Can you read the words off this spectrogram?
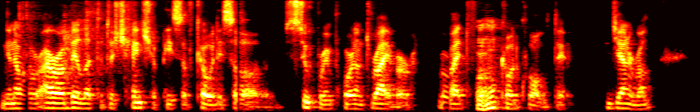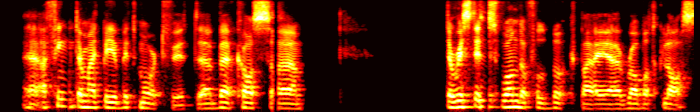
you know our ability to change a piece of code is a super important driver, right, for mm-hmm. code quality in general. Uh, I think there might be a bit more to it uh, because uh, there is this wonderful book by uh, Robert Glass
